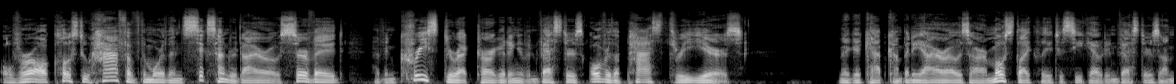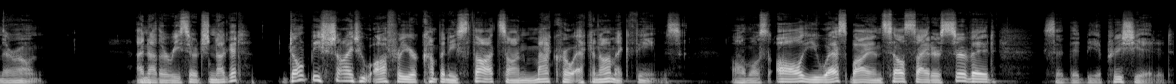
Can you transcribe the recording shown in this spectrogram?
Overall, close to half of the more than 600 IROs surveyed have increased direct targeting of investors over the past three years. Megacap company IROs are most likely to seek out investors on their own. Another research nugget don't be shy to offer your company's thoughts on macroeconomic themes. Almost all U.S. buy and sell siders surveyed said they'd be appreciated.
